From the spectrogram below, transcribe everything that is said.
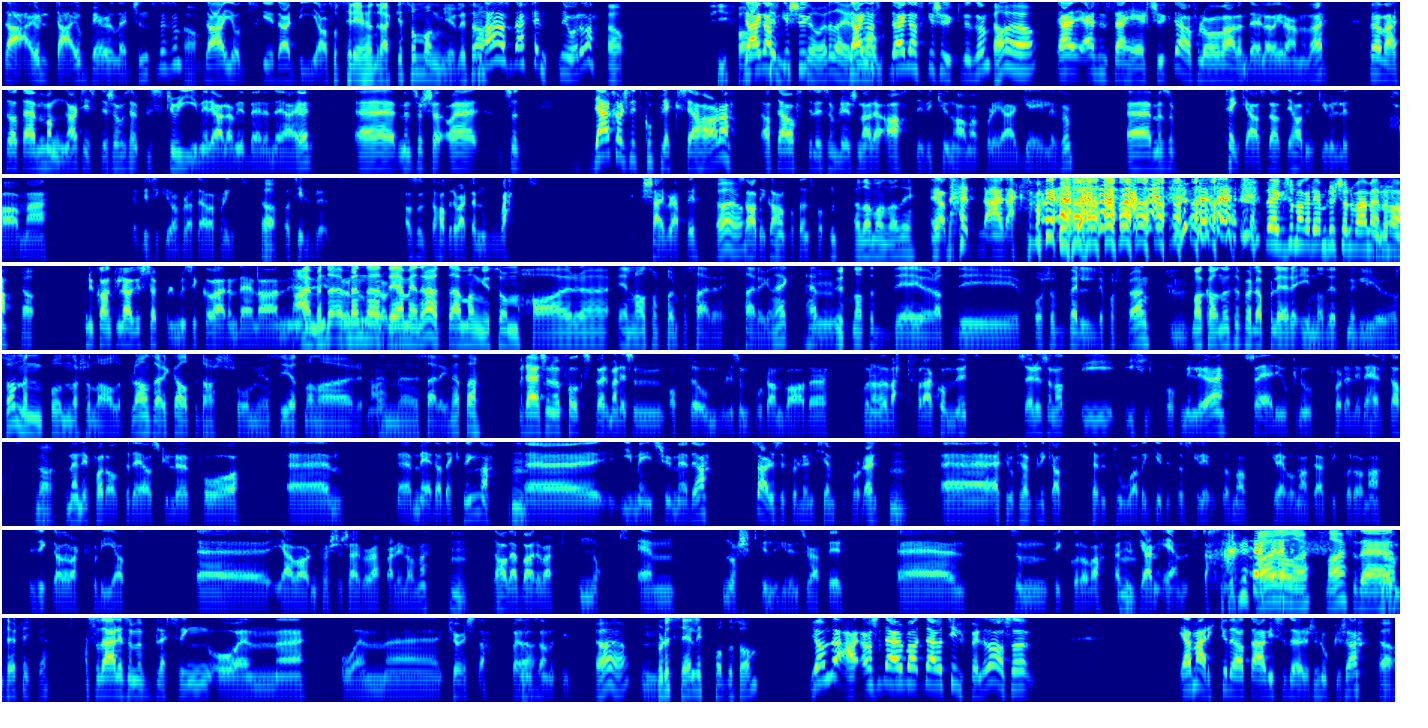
Det er jo, det er jo Bare Legends, liksom. Ja. Det er Jodski, det er Diaz På 300 er ikke så mange, liksom. Nei, altså, det er 15 i året, da. Ja. Fy faen. Det er ganske 15 i. Året, det er, Det er, jo gans, det er ganske sjukt, liksom. Ja, ja, ja. Jeg, jeg syns det er helt sjukt jeg, å få lov å være en del av de greiene der. For jeg veit at det er mange artister som for eksempel streamer jævla mye bedre enn det jeg gjør. Uh, men så skjønner Og jeg, så det er kanskje litt kompleks jeg har, da. At jeg ofte liksom blir sånn herre Ah, de vil kun ha meg fordi jeg er gay, liksom. Uh, men så tenker jeg altså at de hadde jo ikke villet ha meg hvis ikke det var fordi at jeg var flink. Ja. Og tilbrød Altså, hadde det vært en wack skeivrapper, ja, ja. så hadde ikke han fått den spotten. ja, det er mange av de. Ja, det er, nei, det er ikke så mange. det er ikke så mange av de, men du skjønner hva jeg mener, da. Du kan ikke lage søppelmusikk og være en del av en Nei, men, det, men eh, det jeg mener, er at det er mange som har eh, en eller annen sånn form for sære- særegenhet, Mm. uten at det gjør at de får så veldig forsprang. Mm. Man kan jo selvfølgelig appellere innad i et miljø og sånn, men på nasjonale plan så er det ikke alltid det har så mye å si at man har Nei. en uh, særegenhet, da. Men det er sånn når folk spør meg liksom ofte om liksom, hvordan var det Hvordan har vært for deg å komme ut, så er det jo sånn at i, i hiphop-miljøet så er det jo ikke noe fordel i det hele tatt. Nei. Men i forhold til det å skulle få eh, eh, mediedekning da, Mm. eh, i mainstream-media, så er det selvfølgelig en kjempefordel. Mm. Eh, jeg tror f.eks. ikke at TV 2 hadde giddet å skrive om, at, om at jeg fikk korona, hvis ikke det hadde vært fordi at eh, jeg var den første skeive rapperen i landet. Mm. Da hadde jeg bare vært nok en norsk undergrunnsrapper eh, som fikk korona. Jeg tror Mm. ikke jeg er den eneste. Nei, nei, nei, nei Så det- garantert ikke. Så det er liksom en blessing og en, eh, og en uh, curse, da, på en Ja. og samme tid. Ja, ja. Mm. For du ser litt på det sånn. Ja, men det er, altså, det er jo, bare, det er jo tilfellet, da. Altså, jeg merker det at det er visse dører som lukker seg. Ja.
